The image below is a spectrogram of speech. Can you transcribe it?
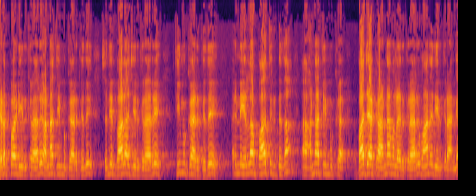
எடப்பாடி இருக்கிறாரு அதிமுக இருக்குது செந்தில் பாலாஜி இருக்கிறாரு திமுக இருக்குது இன்னும் எல்லாம் பார்த்துக்கிட்டு தான் அண்ணா திமுக பாஜக அண்ணாமலை இருக்கிறாரு வானதி இருக்கிறாங்க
